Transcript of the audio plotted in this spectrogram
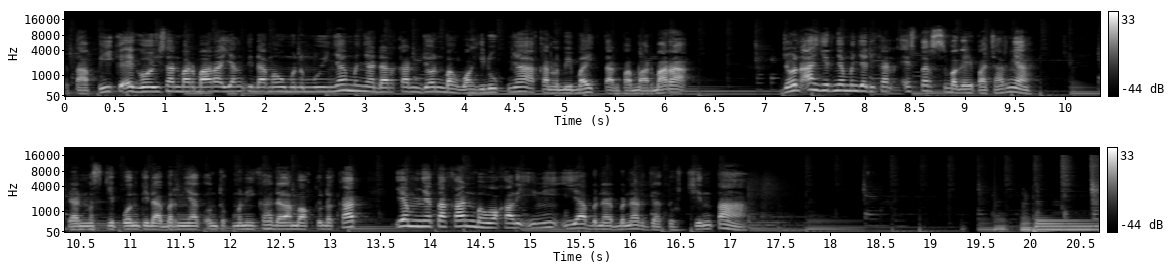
Tetapi keegoisan Barbara yang tidak mau menemuinya menyadarkan John bahwa hidupnya akan lebih baik tanpa Barbara. John akhirnya menjadikan Esther sebagai pacarnya. Dan meskipun tidak berniat untuk menikah dalam waktu dekat, ia menyatakan bahwa kali ini ia benar-benar jatuh cinta. thank you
